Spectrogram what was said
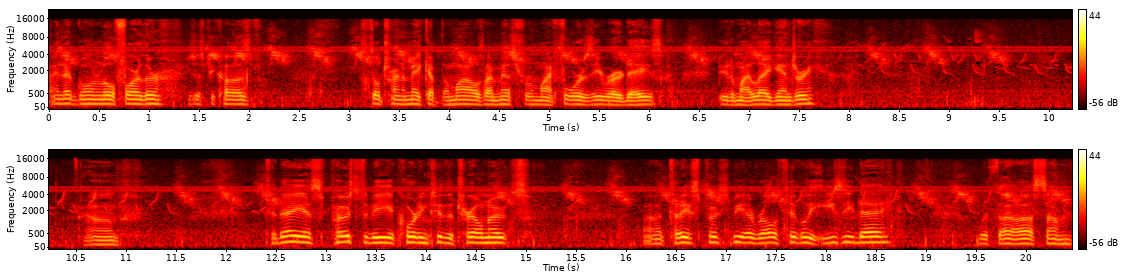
I ended up going a little farther just because still trying to make up the miles I missed from my 4-0 days due to my leg injury. Um, today is supposed to be, according to the trail notes, uh, today's supposed to be a relatively easy day with uh, some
